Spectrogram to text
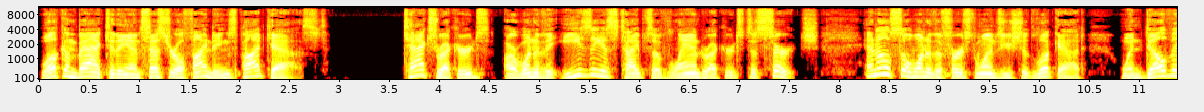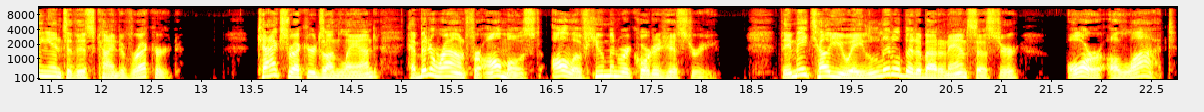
Welcome back to the Ancestral Findings podcast. Tax records are one of the easiest types of land records to search, and also one of the first ones you should look at when delving into this kind of record. Tax records on land have been around for almost all of human recorded history. They may tell you a little bit about an ancestor, or a lot.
